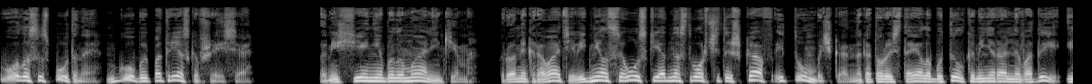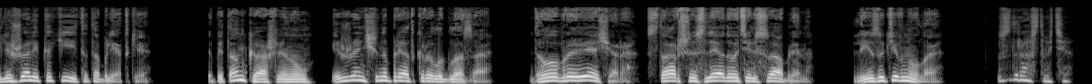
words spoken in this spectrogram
Волосы спутаны, губы потрескавшиеся. Помещение было маленьким. Кроме кровати виднелся узкий одностворчатый шкаф и тумбочка, на которой стояла бутылка минеральной воды и лежали какие-то таблетки. Капитан кашлянул, и женщина приоткрыла глаза. «Добрый вечер, старший следователь Саблин». Лиза кивнула. «Здравствуйте».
